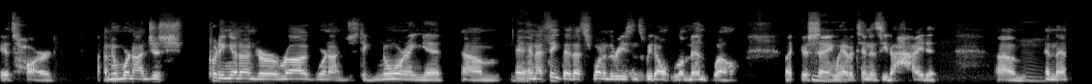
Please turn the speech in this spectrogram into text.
yeah. it's hard. I mean, we're not just putting it under a rug. We're not just ignoring it. Um, yeah. and, and, I think that that's one of the reasons we don't lament well. Like you're saying, mm-hmm. we have a tendency to hide it. Um, mm. And that's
